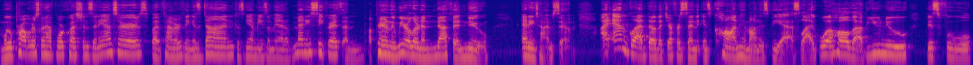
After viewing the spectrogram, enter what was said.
we're probably just to have more questions than answers by the time everything is done because gambi is a man of many secrets and apparently we are learning nothing new anytime soon. I am glad though that Jefferson is calling him on his BS. Like, well, hold up. You knew this fool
